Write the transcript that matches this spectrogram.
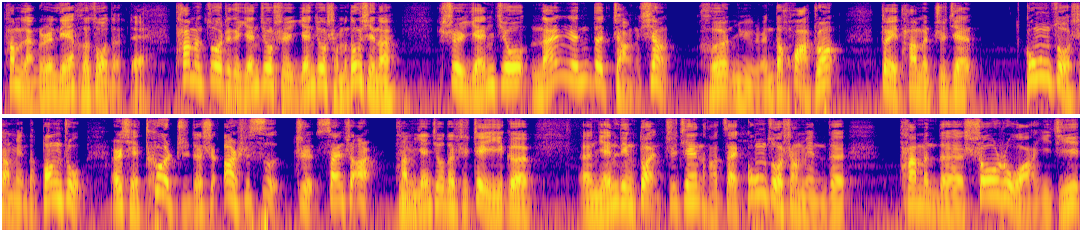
他们两个人联合做的。对，他们做这个研究是研究什么东西呢？是研究男人的长相和女人的化妆对他们之间。工作上面的帮助，而且特指的是二十四至三十二，他们研究的是这一个呃年龄段之间哈，在工作上面的他们的收入啊，以及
